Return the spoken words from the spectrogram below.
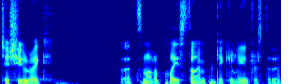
tissue, like that's not a place that I'm particularly interested in.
